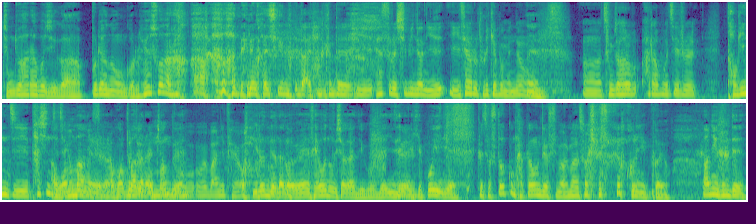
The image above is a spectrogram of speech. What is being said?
증조 할아버지가 뿌려놓은 걸 회수하러 아. 내려가신 것 아니에요? 아, 근데 이 횟수로 12년 이, 이 세월을 돌이켜 보면요. 네. 어, 증조 할아버지를 덕인지 탓인지 아, 제가 원망을. 원망을 할 정도에 많이 돼요. 이런 데다가 왜 세워놓으셔가지고 내 인생을 네. 이렇게 꼬이게. 그렇죠. 수도권 가까운 데였으면 얼마나 좋겠어요. 그러니까요. 아니 근데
